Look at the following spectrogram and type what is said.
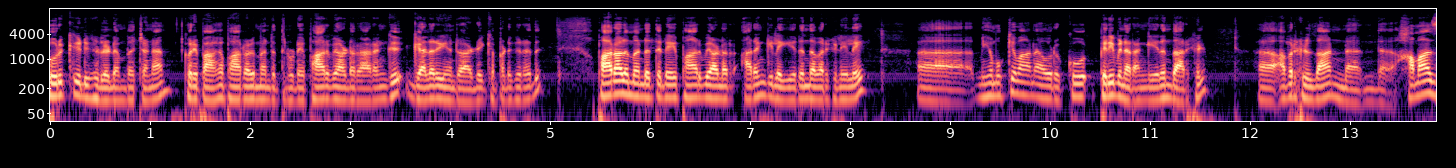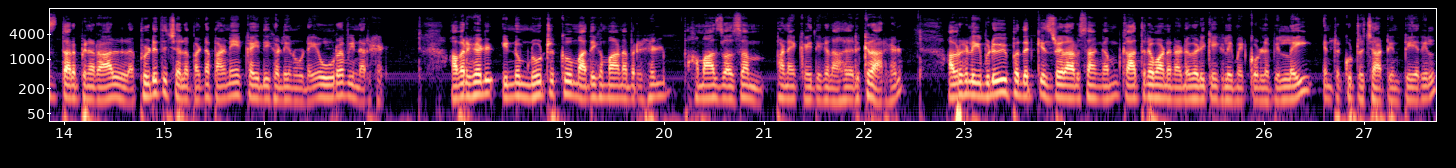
குறுக்கீடுகள் இடம்பெற்றன. குறிப்பாக பாராளுமன்றத்தினுடைய பார்வையாளர் அரங்கு கேலரி என்று அழைக்கப்படுகிறது. பாராளுமன்றத்திலே பார்வையாளர் அரங்கிலே இருந்தவர்களிலே மிக முக்கியமான ஒரு கூ பிரிவினர் அங்கே இருந்தார்கள். அவர்கள்தான் இந்த ஹமாஸ் தரப்பினரால் பிடித்துச் செல்லப்பட்ட பணைய கைதிகளினுடைய உறவினர்கள். அவர்கள் இன்னும் நூற்றுக்கும் அதிகமானவர்கள் ஹமாஸ் வசம் பணைய கைதிகளாக இருக்கிறார்கள். அவர்களை விடுவிப்பதற்கு இஸ்ரேல் அரசாங்கம் காத்திரமான நடவடிக்கைகளை மேற்கொள்ளவில்லை என்ற குற்றச்சாட்டின் பேரில்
